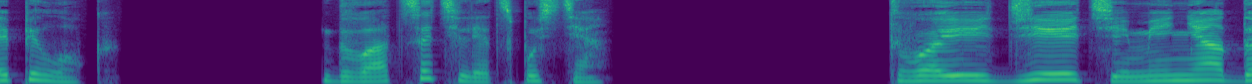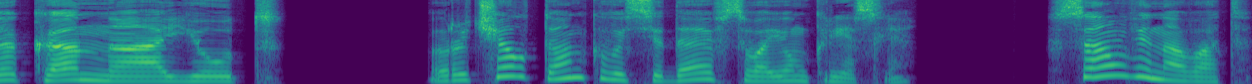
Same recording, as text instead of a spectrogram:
Эпилог. 20 лет спустя. «Твои дети меня доконают!» — рычал танк, выседая в своем кресле. «Сам виноват»,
